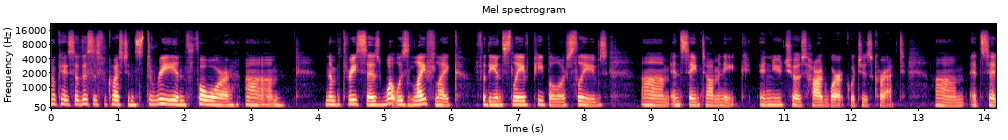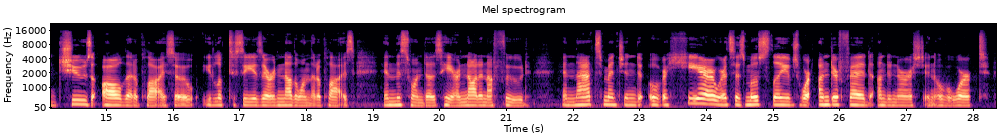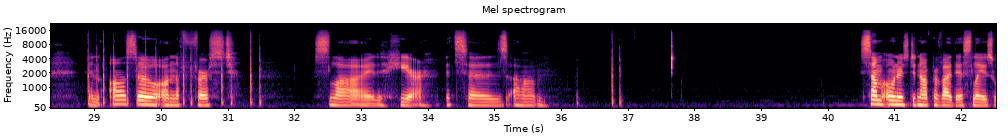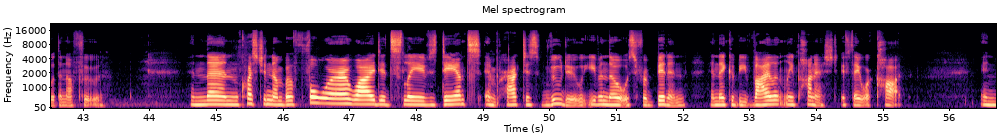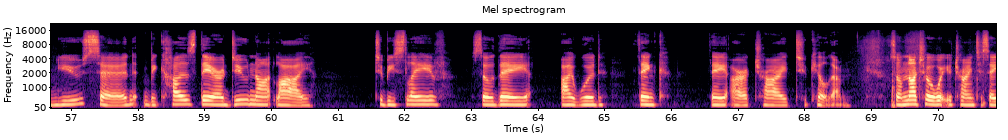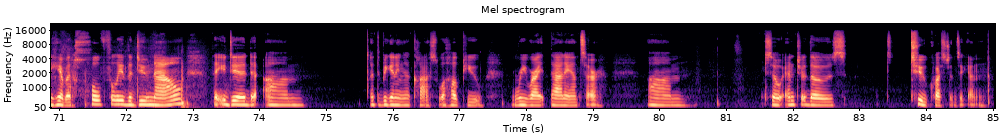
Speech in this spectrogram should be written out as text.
Okay, so this is for questions three and four. Um, number three says, What was life like for the enslaved people or slaves um, in St. Dominique? And you chose hard work, which is correct. Um, it said, Choose all that apply. So you look to see, is there another one that applies? And this one does here, not enough food. And that's mentioned over here where it says most slaves were underfed, undernourished, and overworked. And also on the first slide here, it says um, some owners did not provide their slaves with enough food. And then question number four why did slaves dance and practice voodoo even though it was forbidden and they could be violently punished if they were caught? And you said, because there do not lie to be slave, so they, I would think they are try to kill them. So I'm not sure what you're trying to say here, but hopefully the do now that you did um, at the beginning of class will help you rewrite that answer. Um, so enter those two questions again.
